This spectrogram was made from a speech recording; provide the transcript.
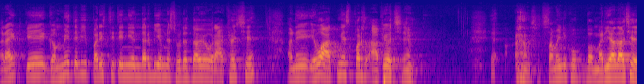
રાઈટ કે ગમે તેવી પરિસ્થિતિની અંદર બી એમને સુરતભાવ એવો રાખ્યો છે અને એવો આત્મીય સ્પર્શ આપ્યો છે એમ. સમયની ખૂબ મર્યાદા છે.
